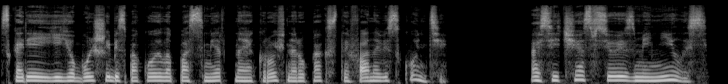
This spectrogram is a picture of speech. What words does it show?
Скорее, ее больше беспокоила посмертная кровь на руках Стефана Висконти. А сейчас все изменилось,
